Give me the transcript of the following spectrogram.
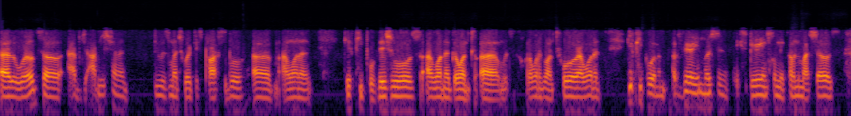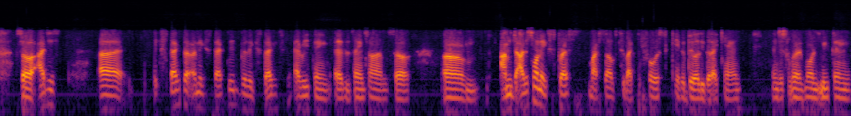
uh, the world. So I'm, I'm just trying to do as much work as possible. Um, I want to give people visuals. I want to go on. Uh, I want to go on tour. I want to give people an, a very immersive experience when they come to my shows. So I just uh, expect the unexpected, but expect everything at the same time. So um, I'm. I just want to express myself to like the fullest capability that I can, and just learn more new things.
